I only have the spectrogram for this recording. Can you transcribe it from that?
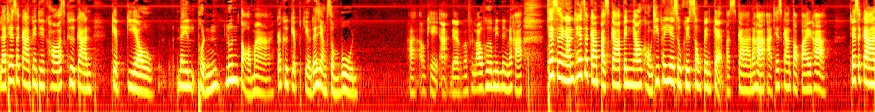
และเทศกาลเพนเทคอสคือการเก็บเกี่ยวในผลรุ่นต่อมา ก็คือเก็บเกี่ยวได้อย่างสมบูรณ์ ค่ะโอเคอะเดี๋ยวเล่าเพิ่มนิดนึงนะคะ เทศกาลเทศกาลปัสกาเป็นเงาของที่พระเยซูคริสต์ทรงเป็นแกะปัสกานะคะอะเทศกาลต่อไปค่ะ เทศกาล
